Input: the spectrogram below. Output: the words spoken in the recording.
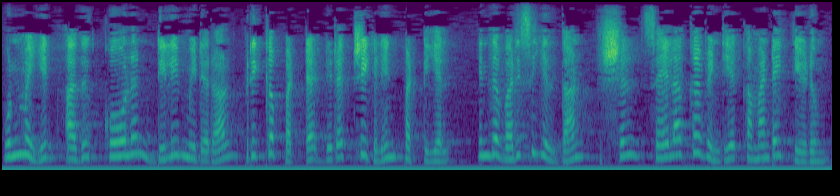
உண்மையில் அது கோலன் டிலிமிடரால் பிரிக்கப்பட்ட டிரக்டரிகளின் பட்டியல். இந்த வரிசையில்தான் ஷெல் செயலாக்க வேண்டிய கமாண்டை தேடும்.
